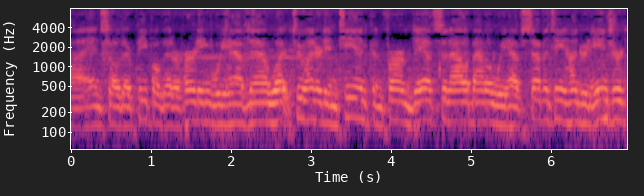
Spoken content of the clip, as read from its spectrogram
Uh, and so there are people that are hurting. We have now, what, 210 confirmed deaths in Alabama. We have 1,700 injured.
